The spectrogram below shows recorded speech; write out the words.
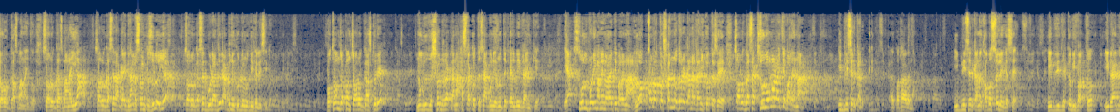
চরক গাছ বানাইলো। চরক গাছ বানাইয়া চরক গাছের আগা ইব্রাহিম ইসলামকে ঝুলইয়া চরক গাছের গোড়া ধরে আগুনের কুণ্ডের মধ্যে ফেলেছিল প্রথম যখন চরক গাছ ধরে নমরুদের সৈন্যরা টানা হাসলা করতেছে, আগুনের মধ্যে ফেলবে ইব্রাহিমকে। এক চুল পরিমাণে নড়াইতে পারে না। লক্ষ লক্ষ সৈন্য ধরে টানাটানি করতেছে। চরক গাছ এক চুলও নড়াইতে পারে না। ইবলিসের কথা হবে না। ইবলিসের কানে খবর চলে গেছে। ইবলিস দেখতে বিভক্ত। ইব্রাহিম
